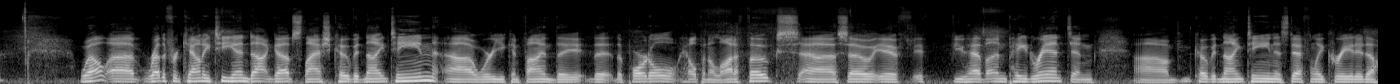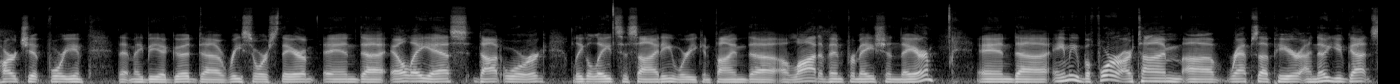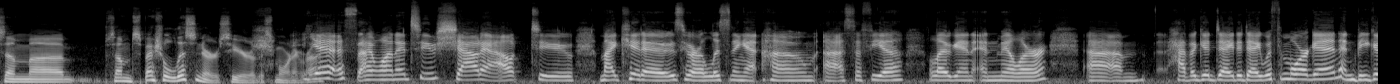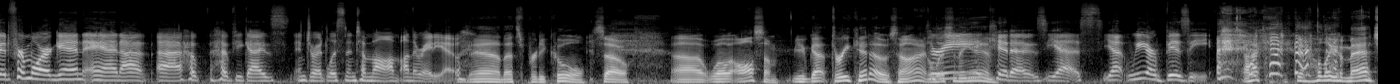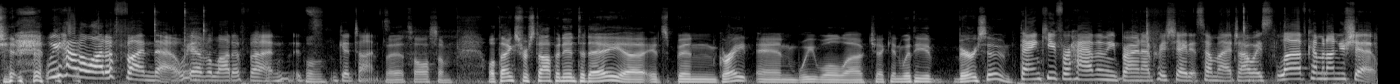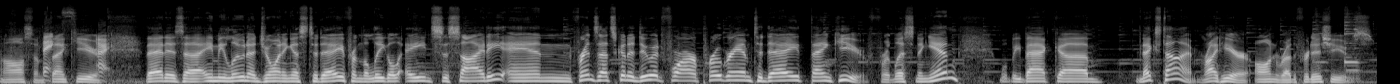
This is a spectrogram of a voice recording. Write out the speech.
Well, uh, RutherfordCountyTN.gov slash COVID 19, uh, where you can find the, the, the portal helping a lot of folks. Uh, so if, if you have unpaid rent and um, COVID 19 has definitely created a hardship for you, that may be a good uh, resource there. And uh, LAS.org, Legal Aid Society, where you can find uh, a lot of information there. And uh, Amy, before our time uh, wraps up here, I know you've got some uh, some special listeners here this morning, right? Yes, I wanted to shout out to my kiddos who are listening at home uh, Sophia, Logan, and Miller. Um, have a good day today with Morgan and be good for Morgan. And I uh, hope, hope you guys enjoyed listening to mom on the radio. Yeah, that's pretty cool. So, uh, well, awesome. You've got three kiddos, huh? Three listening in. kiddos, yes. Yep, we are busy. I can only imagine. we have a lot of fun, though. We have a lot of fun. It's Well, good times. That's awesome. Well, thanks for stopping in today. Uh, it's been great, and we will uh, check in with you very soon. Thank you for having me, Brian. I appreciate it so much. I always love coming on your show. Awesome. Thanks. Thank you. Right. That is uh, Amy Luna joining us today from the Legal Aid Society. And friends, that's going to do it for our program today. Thank you for listening in. We'll be back uh, next time right here on Rutherford Issues.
